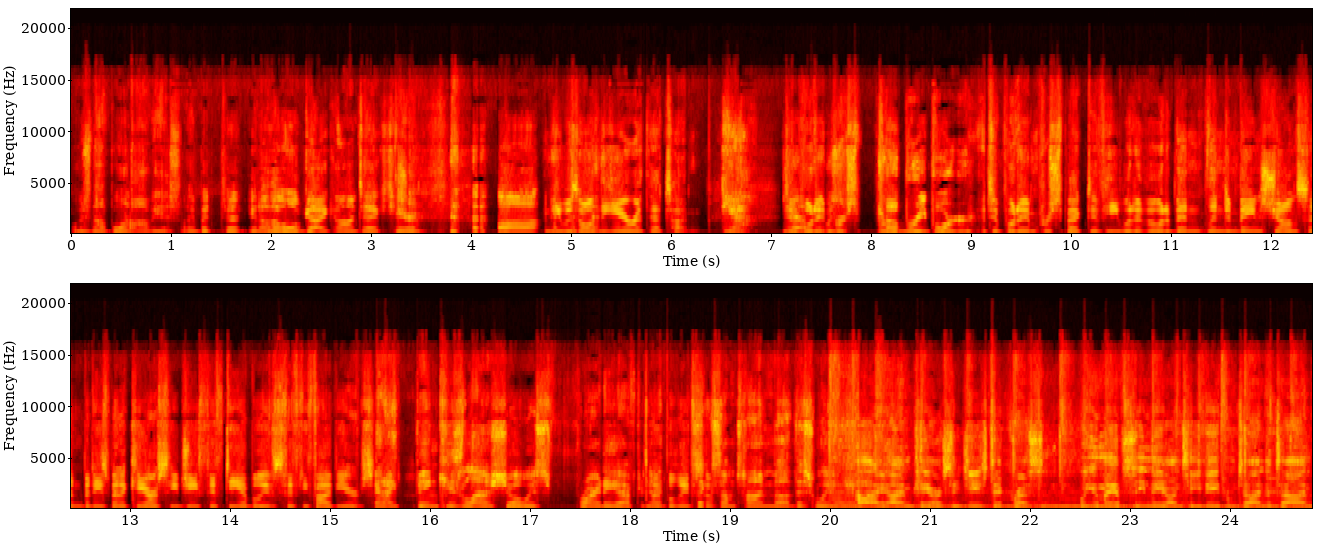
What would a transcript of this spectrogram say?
was not born, obviously, but uh, you know the old guy context here. uh, And he was on the air at that time. Yeah, To Yeah, put he it was pers- Cub reporter. to put it in perspective, he would have it would have been Lyndon Baines Johnson, but he's been at KRCG fifty, I believe it's fifty five years. and I think his last show is Friday afternoon. I believe think so. sometime uh, this week. Hi, I'm KRCG's Dick Preston. Well, you may have seen me on TV from time to time.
